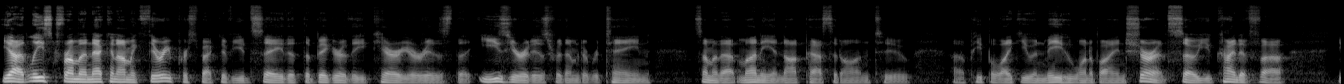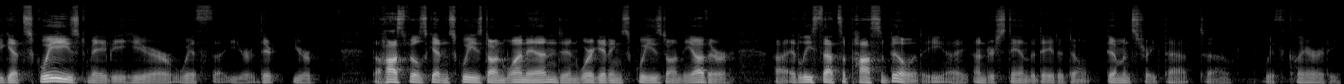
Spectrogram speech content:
Yeah at least from an economic theory perspective you'd say that the bigger the carrier is the easier it is for them to retain some of that money and not pass it on to uh, people like you and me who want to buy insurance. So you kind of uh, you get squeezed maybe here with uh, your your the hospital's getting squeezed on one end and we're getting squeezed on the other. Uh, at least that's a possibility. I understand the data don't demonstrate that uh, with clarity.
